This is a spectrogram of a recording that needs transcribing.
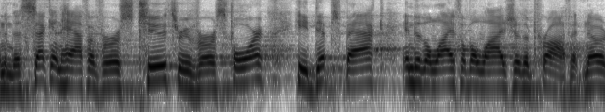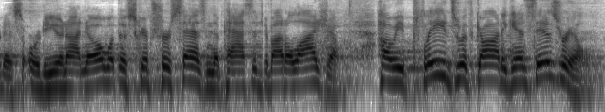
And in the second half of verse 2 through verse 4, he dips back into the life of Elijah the prophet. Notice, or do you not know what the scripture says in the passage about Elijah? How he pleads with God against Israel.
